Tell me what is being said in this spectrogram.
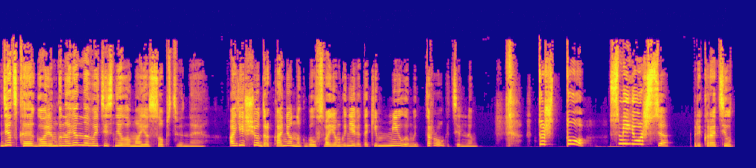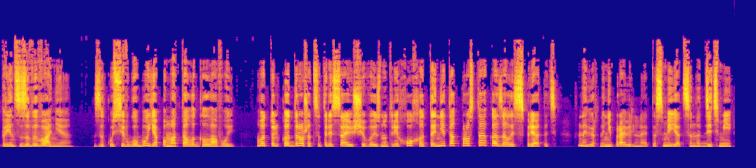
Детское горе мгновенно вытеснило мое собственное. А еще драконенок был в своем гневе таким милым и трогательным. «Ты что, смеешься?» Прекратил принц завывание. Закусив губу, я помотала головой. Вот только дрожь от сотрясающего изнутри хохота не так просто оказалось спрятать. Наверное, неправильно это смеяться над детьми.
